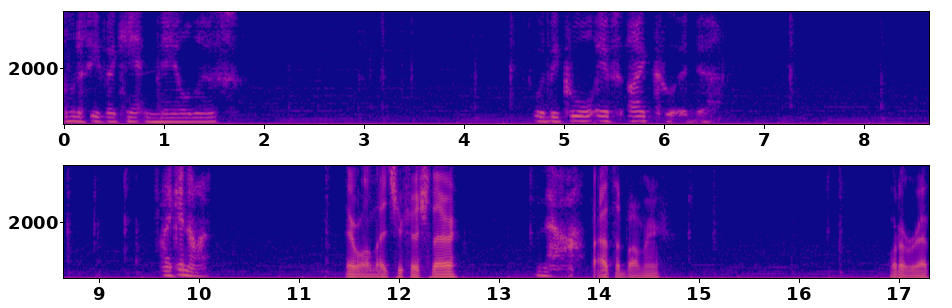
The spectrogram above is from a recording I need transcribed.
I'm gonna see if I can't nail this. would be cool if I could. I cannot. It won't let you fish there. Nah. That's a bummer. What a rip.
